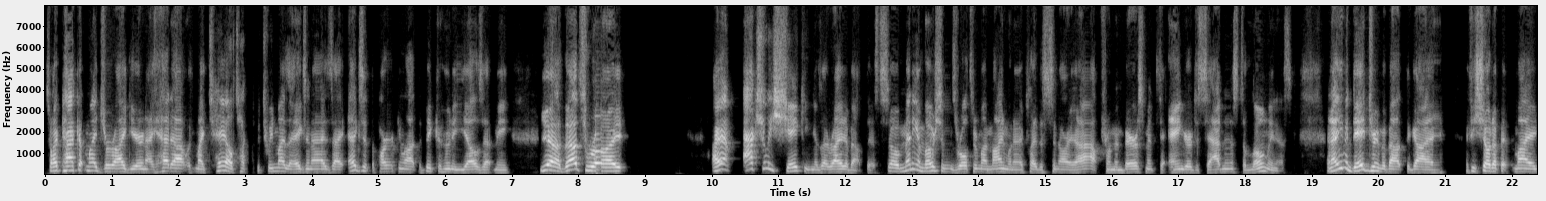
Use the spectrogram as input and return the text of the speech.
So I pack up my dry gear and I head out with my tail tucked between my legs. And as I exit the parking lot, the big kahuna yells at me, yeah, that's right. I am actually shaking as I write about this. So many emotions roll through my mind when I play this scenario out from embarrassment to anger to sadness to loneliness. And I even daydream about the guy if he showed up at my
